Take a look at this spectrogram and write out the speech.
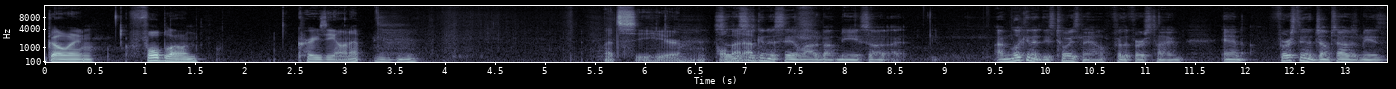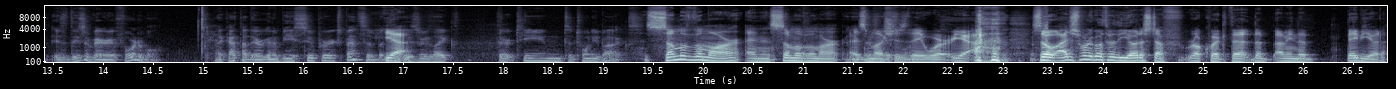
going full blown crazy on it. Mm-hmm. Let's see here. Pull So this is going to say a lot about me. So I, I'm looking at these toys now for the first time, and first thing that jumps out at me is, is these are very affordable. Like I thought they were going to be super expensive, but Yeah. these are like thirteen to twenty bucks. Some of them are, and then some of them aren't as much as one. they were. Yeah. so I just want to go through the Yoda stuff real quick. The the I mean the baby Yoda.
